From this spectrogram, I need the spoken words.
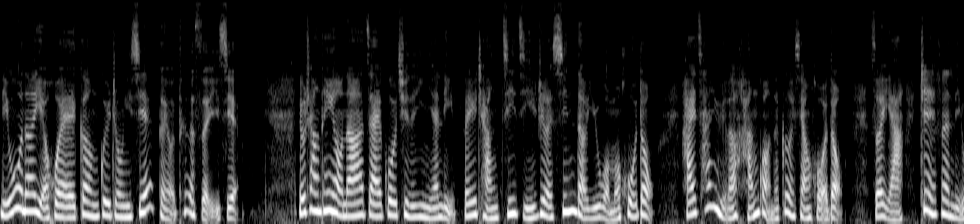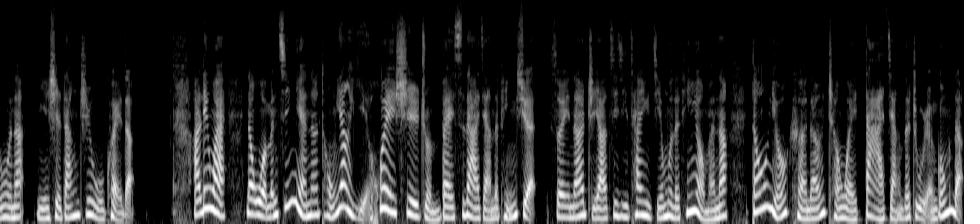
礼物呢，也会更贵重一些，更有特色一些。刘畅听友呢，在过去的一年里非常积极热心的与我们互动，还参与了韩广的各项活动，所以啊，这份礼物呢，您是当之无愧的。啊，另外，那我们今年呢，同样也会是准备四大奖的评选，所以呢，只要积极参与节目的听友们呢，都有可能成为大奖的主人公的。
